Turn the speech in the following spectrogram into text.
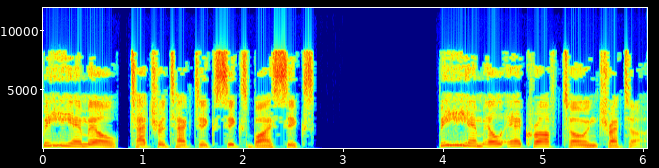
BEML, Tatra Tactic 6x6 BEML Aircraft Towing Tractor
